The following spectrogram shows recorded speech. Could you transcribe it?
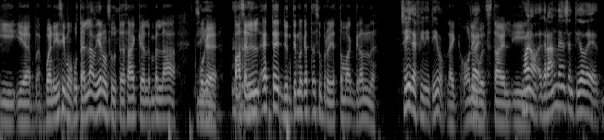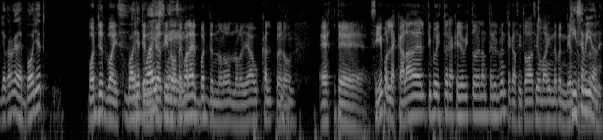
Y, y es bu- buenísimo. Ustedes la vieron, so ustedes saben que él en verdad, como Sí. que para hacer este, yo entiendo que este es su proyecto más grande, Sí, definitivo. like Hollywood style. Y Bueno, grande en sentido de, yo creo que de budget. Budget wise. Budget entiendo que sí, no sé eh, cuál es el budget, no lo, no lo llevo a buscar, pero este sí, por la escala del tipo de historias que yo he visto de él anteriormente, casi todo ha sido más independiente. 15 por decir. millones.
